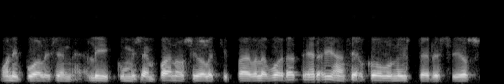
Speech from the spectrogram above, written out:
monipuolisen liikkumisen panos jollekin päivälle voidaan tehdä ihan siellä koulun yhteydessä, jos,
